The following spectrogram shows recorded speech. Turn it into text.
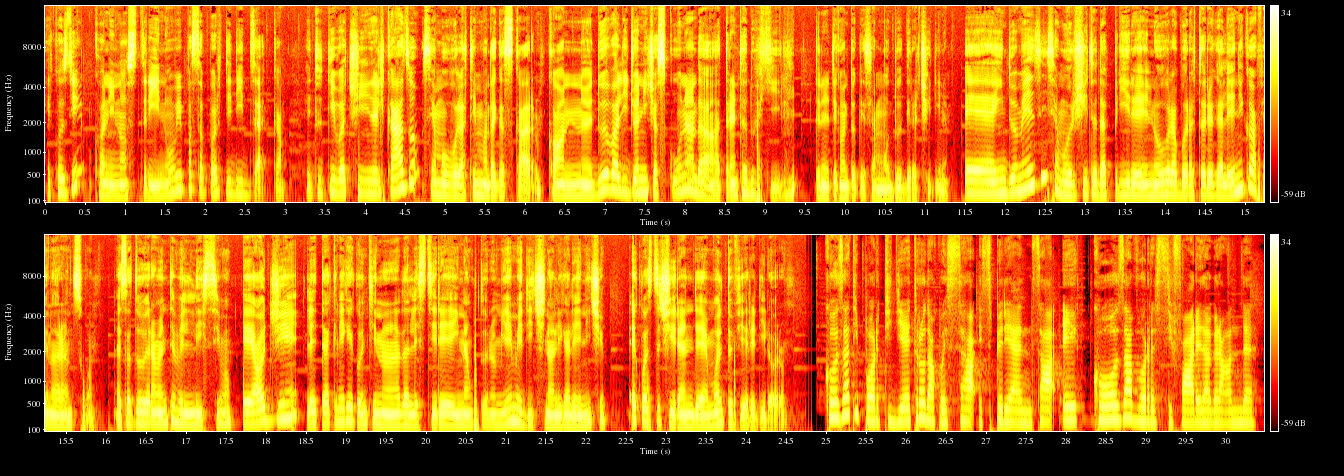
E così, con i nostri nuovi passaporti di zecca e tutti i vaccini del caso, siamo volati in Madagascar con due valigioni ciascuna da 32 kg. Tenete conto che siamo due gracidine. E in due mesi siamo riusciti ad aprire il nuovo laboratorio galenico a Fianoranzua. È stato veramente bellissimo. E oggi le tecniche continuano ad allestire in autonomia i medicinali galenici. E questo ci rende molto fieri di loro. Cosa ti porti dietro da questa esperienza e cosa vorresti fare da grande?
